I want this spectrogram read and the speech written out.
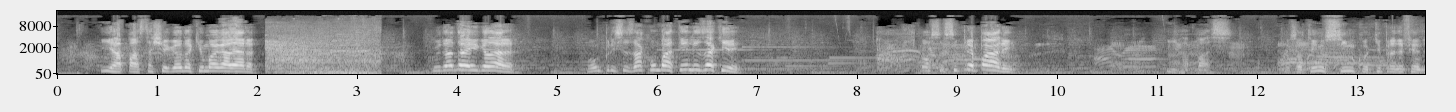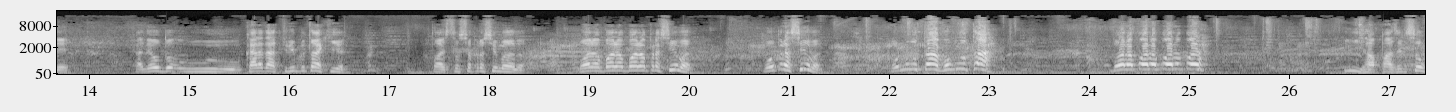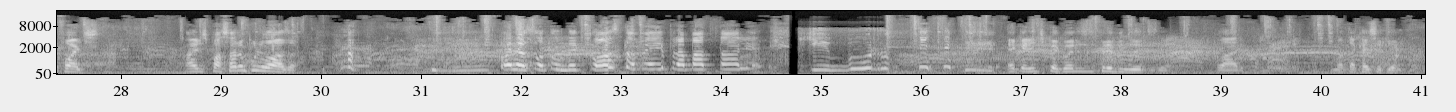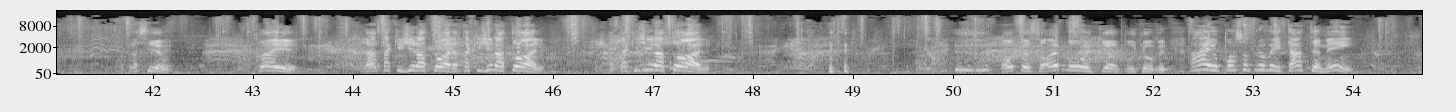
Ih, rapaz, tá chegando aqui uma galera. Cuidado aí, galera. Vamos precisar combater eles aqui. Nossa, se preparem. Ih, rapaz. Eu só tenho cinco aqui pra defender. Cadê o, do... o cara da tribo tá aqui. Tá, estão se aproximando. Bora, bora, bora pra cima. Vamos pra cima. Vamos lutar, vamos lutar. Bora, bora, bora, bora. Ih, rapaz, eles são fortes. Ah, eles passaram por nós, ó. Olha só, tão de costa, velho, pra batalha. Que burro! é que a gente pegou eles desprevenidos, né? Claro. Vamos atacar esse aqui, ó. Vai pra cima. Isso aí. Dá ataque giratório, ataque giratório. Ataque giratório. Ó, o pessoal é bom aqui, ó, pelo que eu vejo. Ah, eu posso aproveitar também.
